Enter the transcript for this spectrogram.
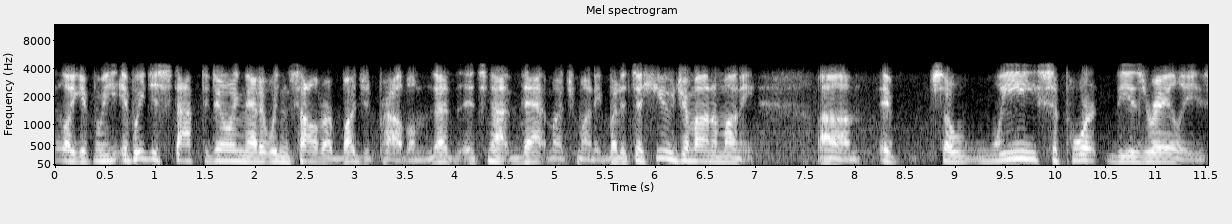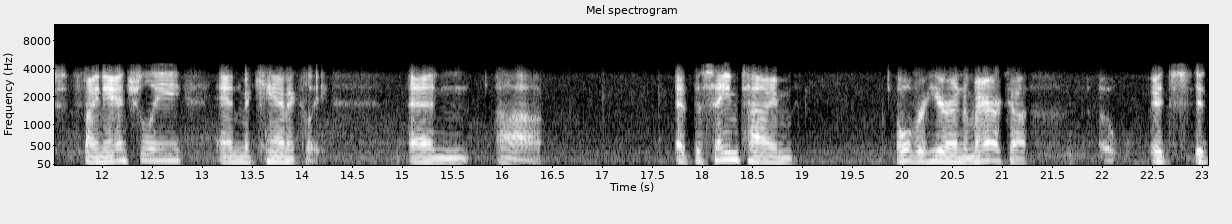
like if we if we just stopped doing that, it wouldn't solve our budget problem. That it's not that much money, but it's a huge amount of money. Um, if so, we support the Israelis financially and mechanically. And uh, at the same time, over here in America, it's it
